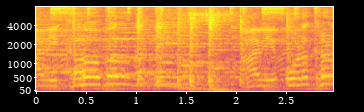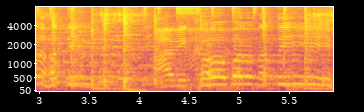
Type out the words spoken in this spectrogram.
આવી ખબર નથી. આવી ઓળખણ હતી. આવી ખબર નથી.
